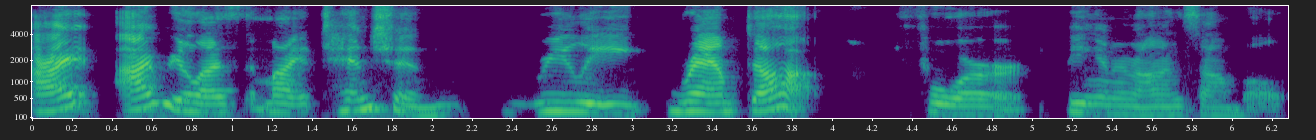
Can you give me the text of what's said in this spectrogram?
I, I realized that my attention really ramped up for being in an ensemble.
